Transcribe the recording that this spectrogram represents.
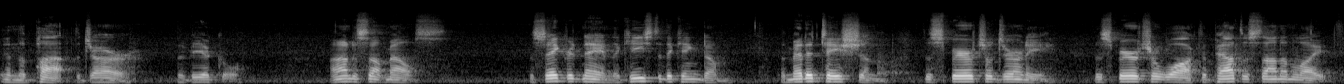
in the pot, the jar, the vehicle. On to something else. The sacred name, the keys to the kingdom, the meditation, the spiritual journey, the spiritual walk, the path of sound and light,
